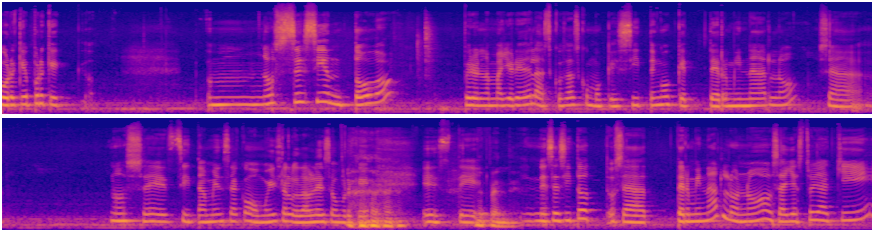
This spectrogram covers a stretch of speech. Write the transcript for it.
¿Por qué? Porque mm, no sé si en todo, pero en la mayoría de las cosas como que sí tengo que terminarlo. O sea, no sé si también sea como muy saludable eso, porque este Depende. necesito, o sea, terminarlo, ¿no? O sea, ya estoy aquí,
